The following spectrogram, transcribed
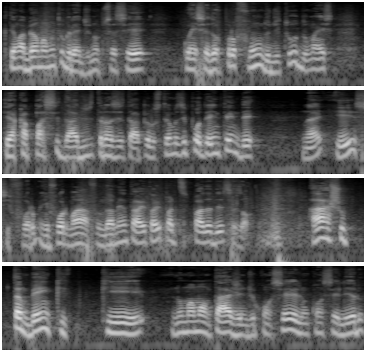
que tem uma gama muito grande. Não precisa ser conhecedor profundo de tudo, mas ter a capacidade de transitar pelos temas e poder entender, né? E se for, informar, fundamentar e tal, e participar da decisão. Acho também que, que numa montagem de conselho, um conselheiro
